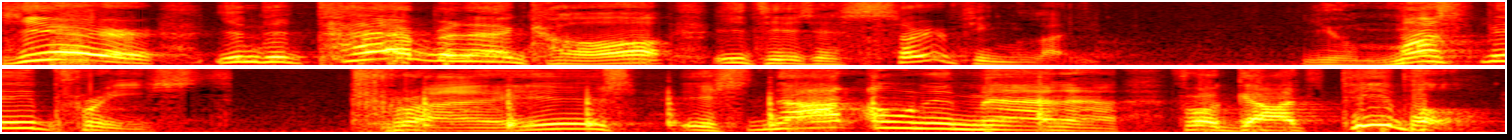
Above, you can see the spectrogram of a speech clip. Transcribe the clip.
Here in the tabernacle, it is a serving life. You must be a priest. Christ is not only manna for God's people,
